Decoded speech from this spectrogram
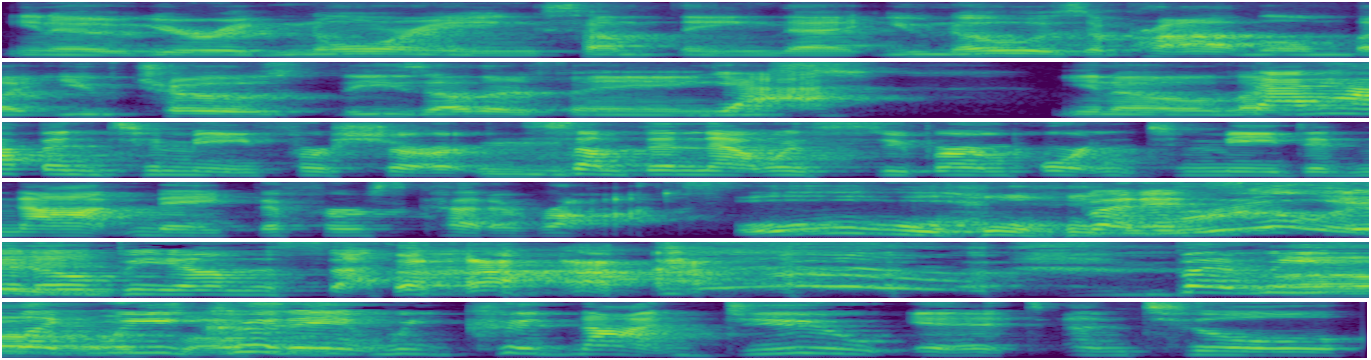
you know you're ignoring something that you know is a problem, but you've chose these other things. Yeah. You know, like that happened to me for sure. Mm. Something that was super important to me did not make the first cut of rocks. oh, But it's, really? it'll be on the second. but we Oh, like we couldn't awesome. we could not do it until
